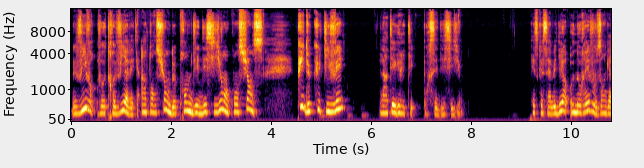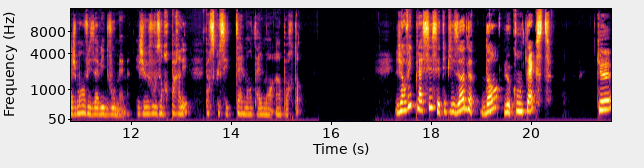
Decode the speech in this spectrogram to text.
De vivre votre vie avec intention, de prendre des décisions en conscience, puis de cultiver l'intégrité pour ces décisions. Qu'est-ce que ça veut dire? Honorer vos engagements vis-à-vis de vous-même Et je vais vous en reparler parce que c'est tellement, tellement important. J'ai envie de placer cet épisode dans le contexte que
